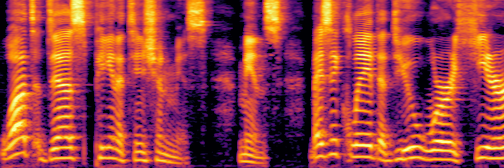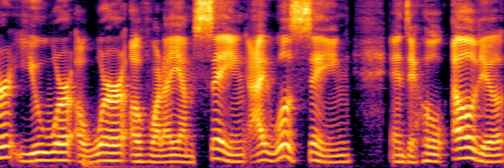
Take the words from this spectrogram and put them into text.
What does paying attention means? Means basically that you were here, you were aware of what I am saying, I was saying in the whole audio,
